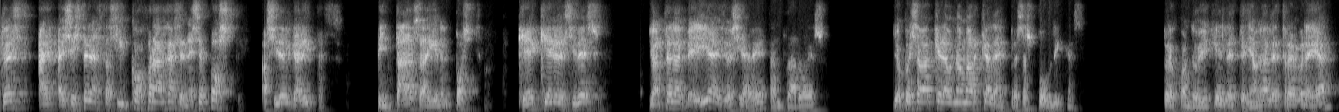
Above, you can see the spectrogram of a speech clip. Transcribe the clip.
Entonces, existen hasta cinco franjas en ese poste, así delgaditas, pintadas ahí en el poste. ¿Qué quiere decir eso? Yo antes las veía y yo decía, ve, tan raro eso. Yo pensaba que era una marca de las empresas públicas, pero cuando vi que le tenía una letra hebrea,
